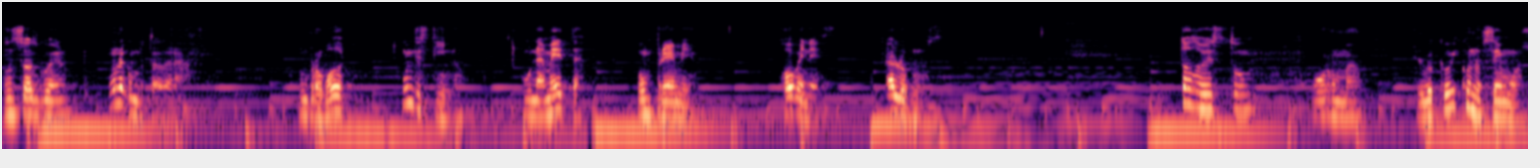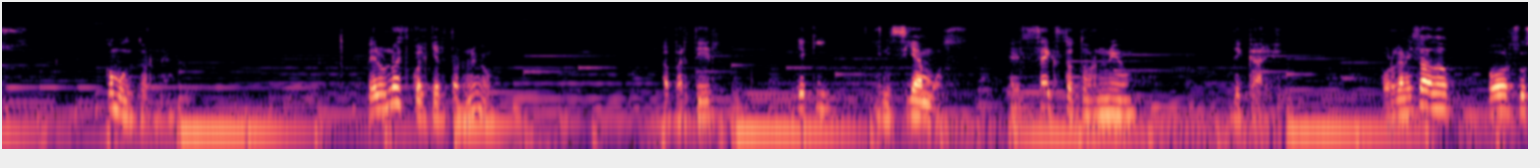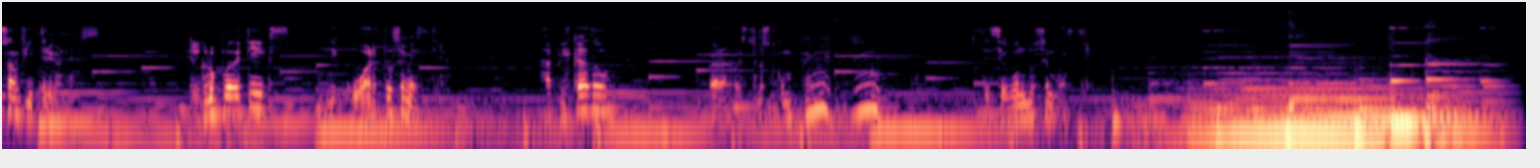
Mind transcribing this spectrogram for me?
un software, una computadora, un robot, un destino, una meta, un premio, jóvenes, alumnos. Todo esto forma lo que hoy conocemos como un torneo. Pero no es cualquier torneo. A partir de aquí iniciamos el sexto torneo de Karel, organizado por sus anfitriones, el grupo de TICS de cuarto semestre, aplicado para nuestros compañeros de segundo semestre.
